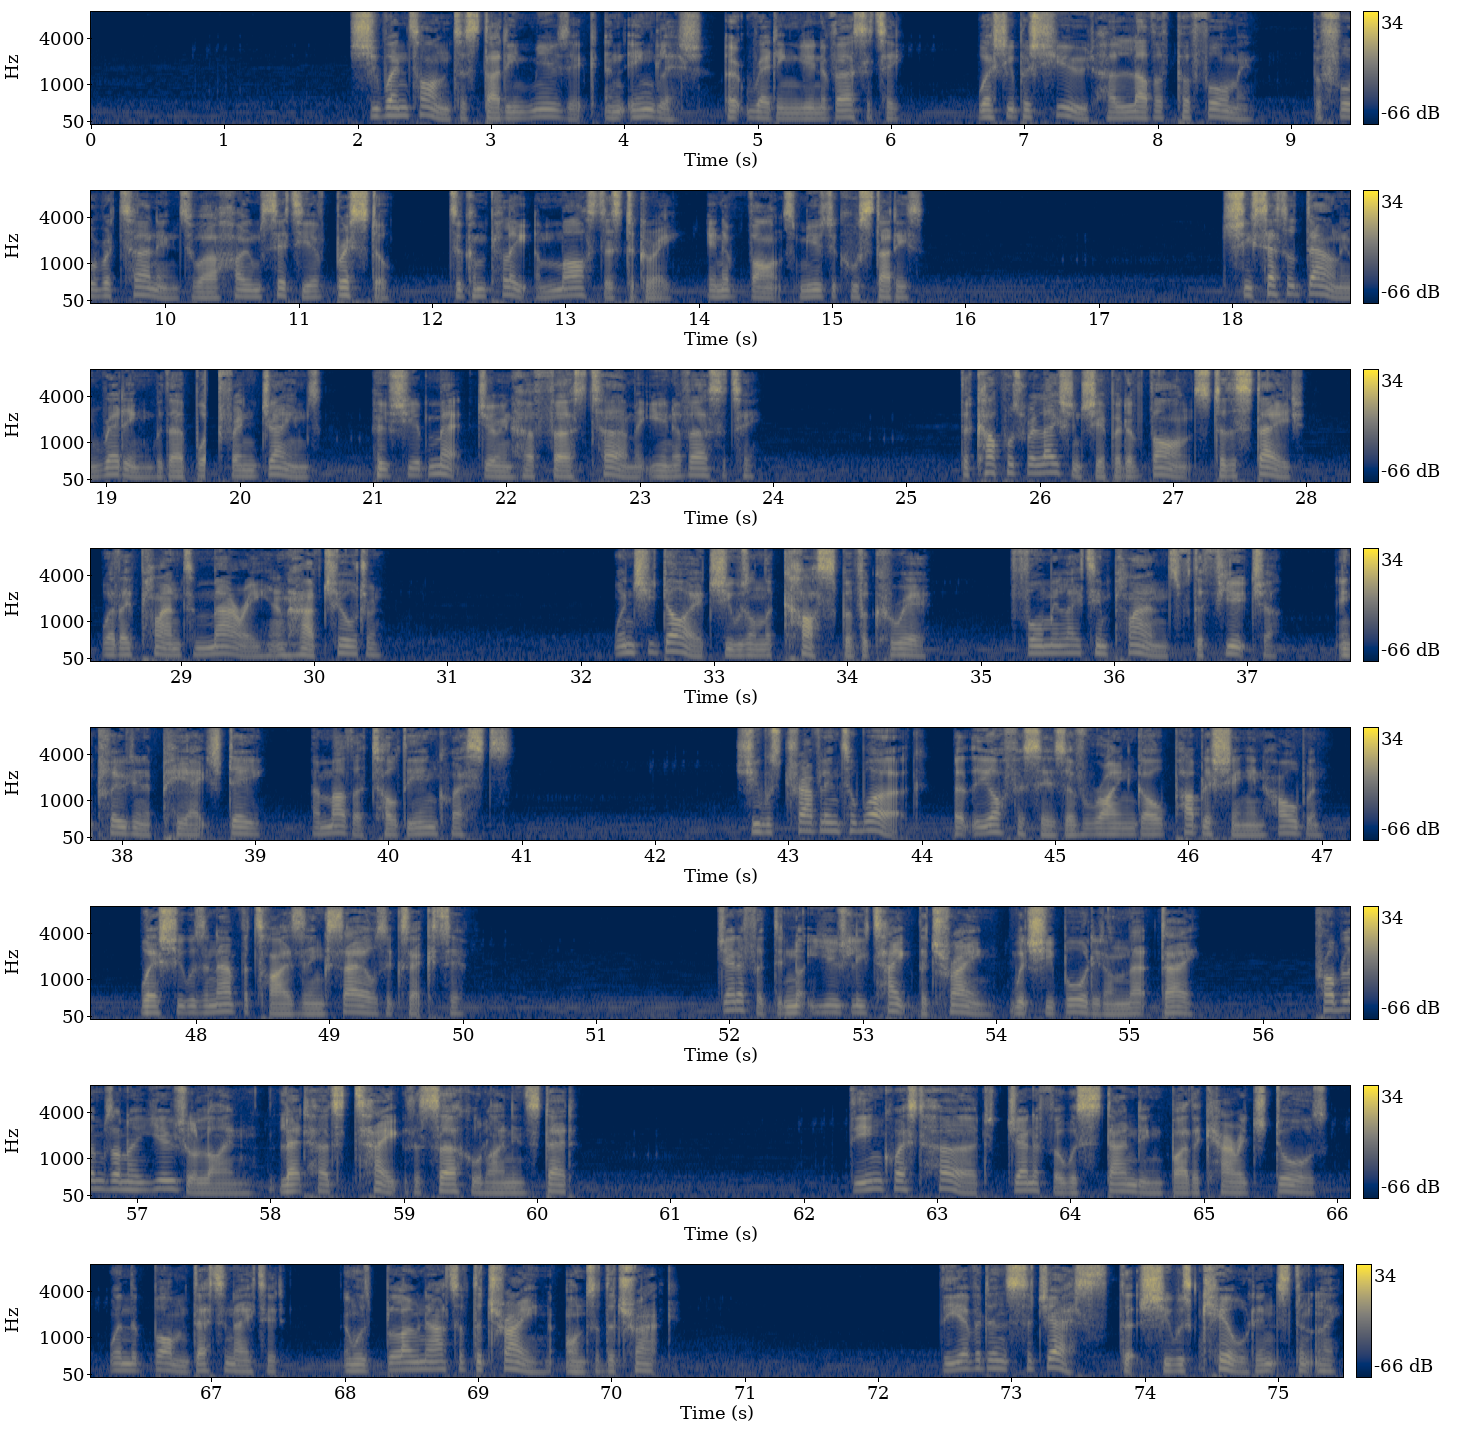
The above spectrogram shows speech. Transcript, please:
She went on to study music and English at Reading University, where she pursued her love of performing before returning to her home city of Bristol to complete a master's degree in advanced musical studies. She settled down in Reading with her boyfriend James, who she had met during her first term at university. The couple's relationship had advanced to the stage where they planned to marry and have children. When she died, she was on the cusp of a career, formulating plans for the future, including a PhD, her mother told the inquests. She was travelling to work at the offices of Rheingold Publishing in Holborn, where she was an advertising sales executive. Jennifer did not usually take the train which she boarded on that day. Problems on her usual line led her to take the Circle line instead. The inquest heard Jennifer was standing by the carriage doors when the bomb detonated and was blown out of the train onto the track. The evidence suggests that she was killed instantly.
